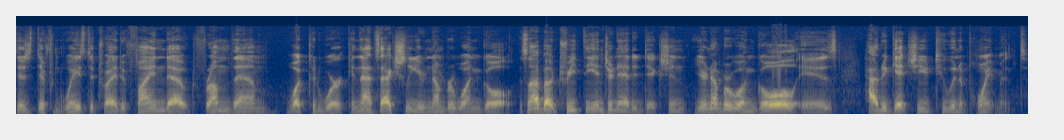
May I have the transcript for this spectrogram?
there's different ways to try to find out from them what could work and that's actually your number one goal it's not about treat the internet addiction your number one goal is how to get you to an appointment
